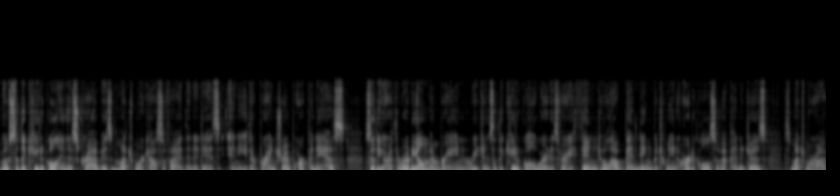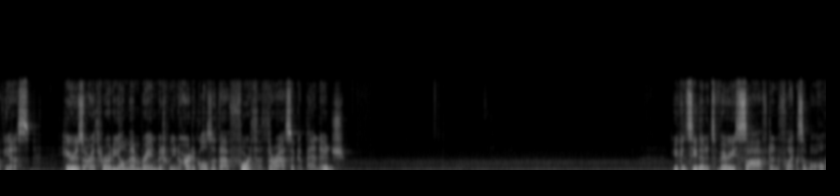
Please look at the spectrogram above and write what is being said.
Most of the cuticle in this crab is much more calcified than it is in either brine shrimp or Penaeus, so the arthrodial membrane, regions of the cuticle where it is very thin to allow bending between articles of appendages, is much more obvious. Here is arthrodial membrane between articles of that fourth thoracic appendage. You can see that it's very soft and flexible.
